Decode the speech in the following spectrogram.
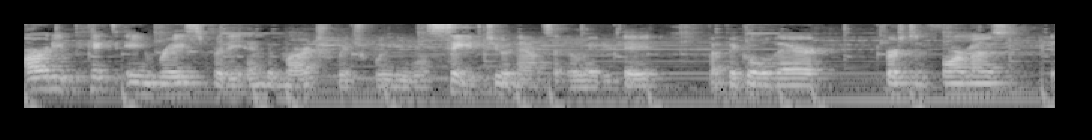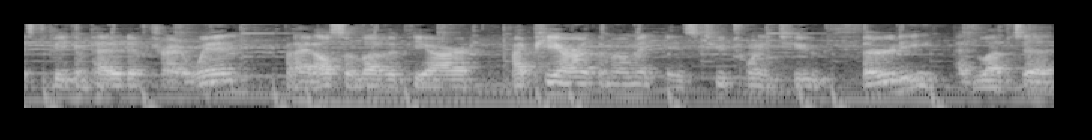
already picked a race for the end of March, which we will save to announce at a later date, but the goal there, first and foremost, is to be competitive, try to win, but I'd also love the PR. My PR at the moment is 222.30. I'd love to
